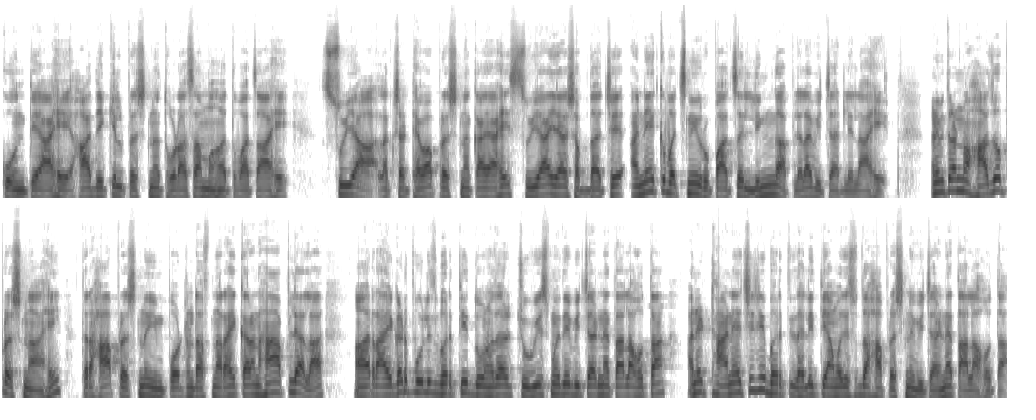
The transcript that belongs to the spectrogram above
कोणते आहे? हा देखील प्रश्न थोडासा महत्त्वाचा आहे. सुया लक्षात ठेवा प्रश्न काय आहे? सुया या शब्दाचे अनेक वचनी रूपाचं लिंग आपल्याला विचारलेलं आहे. आणि मित्रांनो हा जो प्रश्न आहे तर हा प्रश्न इम्पॉर्टंट असणार आहे कारण हा आपल्याला रायगड पोलीस भरती दोन हजार चोवीसमध्ये विचारण्यात आला होता आणि ठाण्याची जी भरती झाली त्यामध्ये सुद्धा हा प्रश्न विचारण्यात आला होता.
